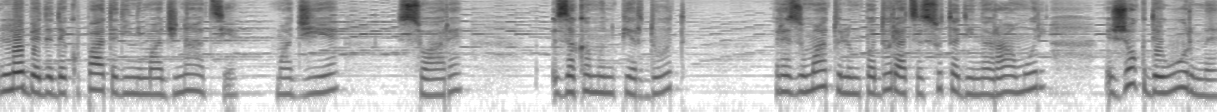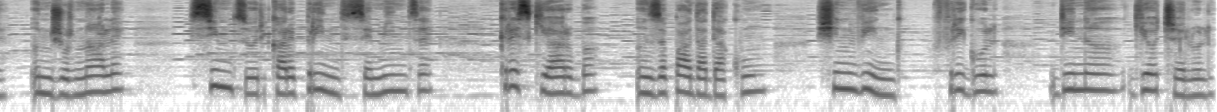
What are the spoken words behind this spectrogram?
lebede decupate din imaginație, magie, soare, zăcământ pierdut, rezumatul în pădurea țăsută din ramuri, joc de urme în jurnale, simțuri care prind semințe, cresc iarbă în zăpada de acum și înving frigul din ghiocelul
